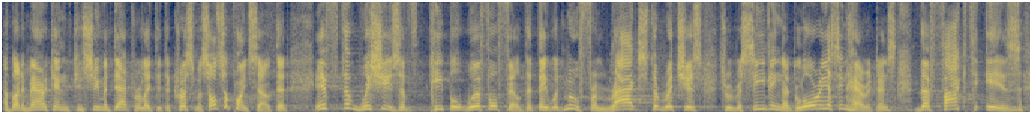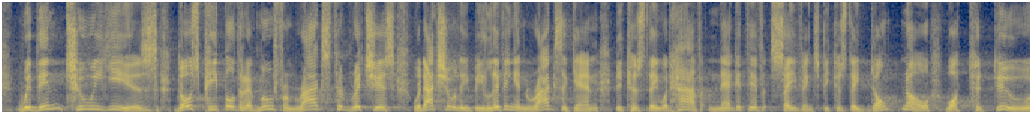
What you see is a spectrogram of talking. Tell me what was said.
about American consumer debt related to Christmas also points out that if the wishes of people were fulfilled, that they would move from rags to riches through receiving a glorious inheritance, the fact is, within two years, those people that have moved from rags to riches would actually be living in rags again because they would have negative savings, because they don't know what to do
